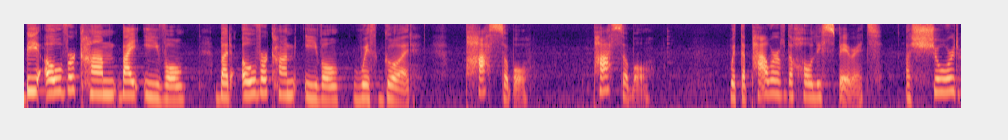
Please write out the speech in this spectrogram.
be overcome by evil, but overcome evil with good. Possible, possible, with the power of the Holy Spirit, assured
